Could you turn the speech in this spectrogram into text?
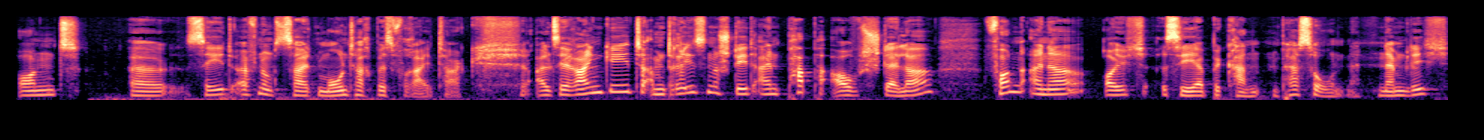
und äh, seht Öffnungszeit Montag bis Freitag. Als ihr reingeht, am Dresden steht ein Pappaufsteller von einer euch sehr bekannten Person, nämlich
